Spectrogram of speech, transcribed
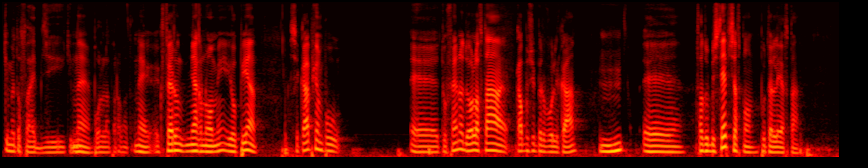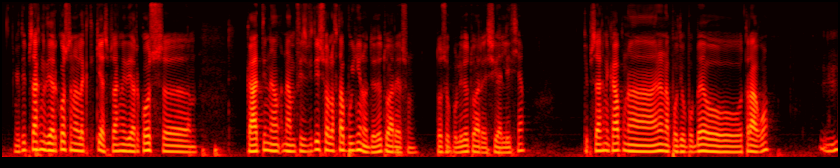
Και με το 5G και Ναι. με πολλά πράγματα. Ναι, εκφέρουν μια γνώμη η οποία σε κάποιον που ε, του φαίνονται όλα αυτά κάπως υπερβολικά, Μμμ. ε, θα τον πιστέψει αυτόν που τα λέει αυτά. Γιατί ψάχνει διαρκώς εναλλακτικές, ψάχνει διαρκώς ε, κάτι να, να αμφισβητήσει όλα αυτά που γίνονται. Δεν του αρέσουν τόσο πολύ, δεν του αρέσει η αλήθεια. Και ψάχνει κάπου να, έναν αποδιοπομπαίο τράγο Μμμ.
